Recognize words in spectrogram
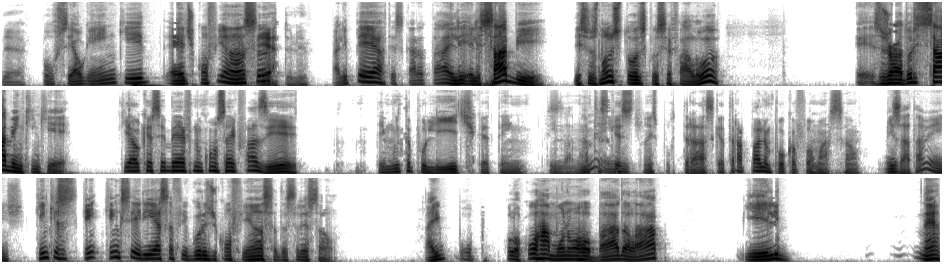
É. Por ser alguém que é de confiança. Tá perto, né? Tá ali perto, esse cara tá. Ele, ele sabe desses nomes todos que você falou, esses jogadores sabem quem que é. Que é o que a CBF não consegue fazer. Tem muita política, tem, tem muitas questões por trás que atrapalham um pouco a formação. Exatamente. Quem, que, quem, quem seria essa figura de confiança da seleção? Aí colocou o Ramon numa roubada lá e ele né,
